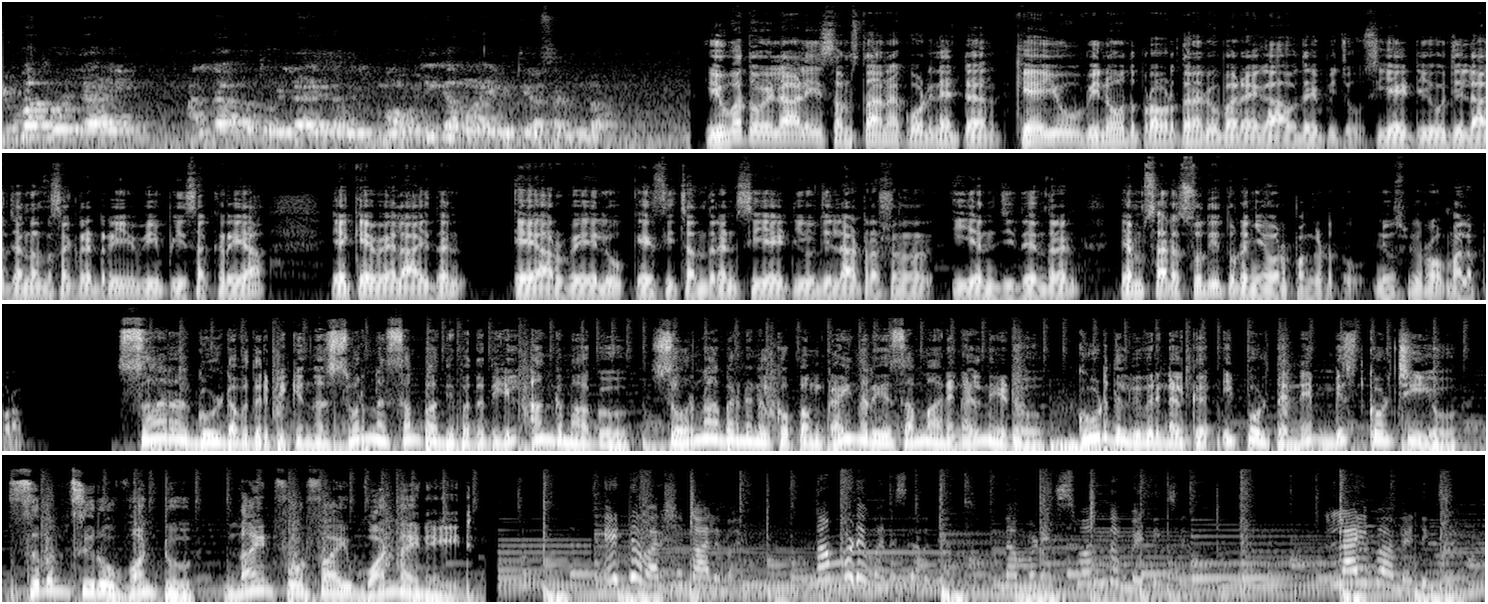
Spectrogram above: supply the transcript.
യുവ തൊഴിലാളി അല്ലാത്ത തൊഴിലാളി തമ്മിൽ മൗലികമായ വ്യത്യാസമുണ്ടോ? യുവതൊഴിലാളി സംസ്ഥാന കോർഡിനേറ്റർ കെ യു വിനോദ് പ്രവർത്തന രൂപരേഖ അവതരിപ്പിച്ചു. സി ഐ ടി യു ജില്ലാ general secretary V P Zakariya A K Velayudhan A R Velu K C Chandran C I T U ജില്ലാ treasurer E N Jithendran M Saraswathi തുടങ്ങിയവർ പങ്കെടുത്തു. News bureau Malappuram. Sara gold അവതരിപ്പിക്കുന്ന സ്വർണ സമ്പാദ്യ പദ്ധതിയിൽ അംഗമാകൂ. സ്വർണാഭരണങ്ങൾക്കൊപ്പം കൈനിറിയ സമ്മാനങ്ങൾ നേടൂ. കൂടുതൽ വിവരങ്ങൾക്ക് ഇപ്പോൾ തന്നെ മിസ്ഡ് കോൾ ചെയ്യൂ. Seven zero one two nine four five one nine eight. എട്ട് വർഷക്കാലമായി നമ്മുടെ മനസ്സറിഞ്ഞ് നമ്മുടെ സ്വന്തം wedding centre Laiba wedding centre.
